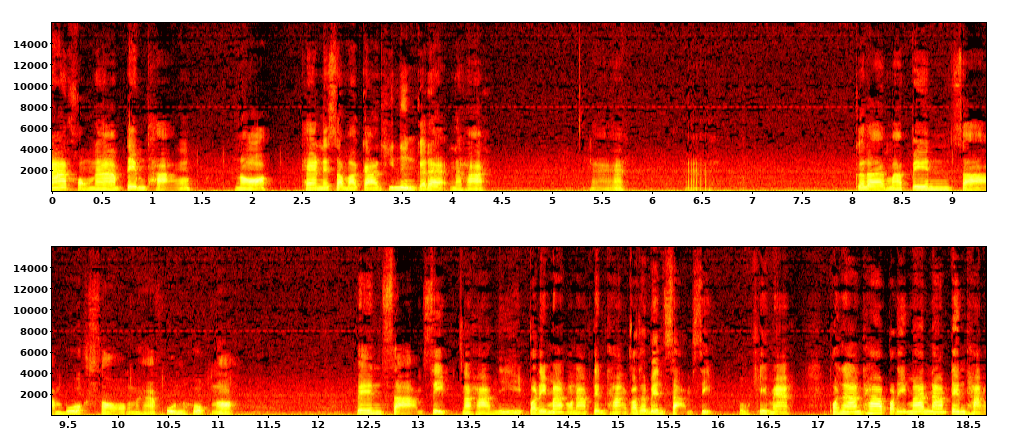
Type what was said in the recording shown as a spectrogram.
มาตรของน้ำเต็มถังเนาะแทนในสมการที่ 1 ก็ได้นะคะนะก็ได้มาเป็น 3 บวก 2 นะคะ คูณ 6 เนาะเป็น 30 นะคะ นี่ปริมาตรของน้ำเต็มถังก็จะเป็น 30 โอเคไหมเพราะฉะนั้นถ้าปริมาตรน้ำเต็มถัง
